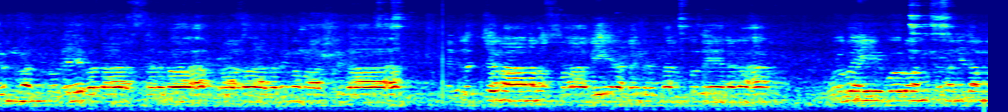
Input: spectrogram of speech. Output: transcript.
शृण्वन्तु देवताः सर्वाः प्रासादमिममाश्रिताः यदृच्यमानमस्माभिरनुगृह्णन्तु तेन नः पूर्वै पूर्वं कृतमिदं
